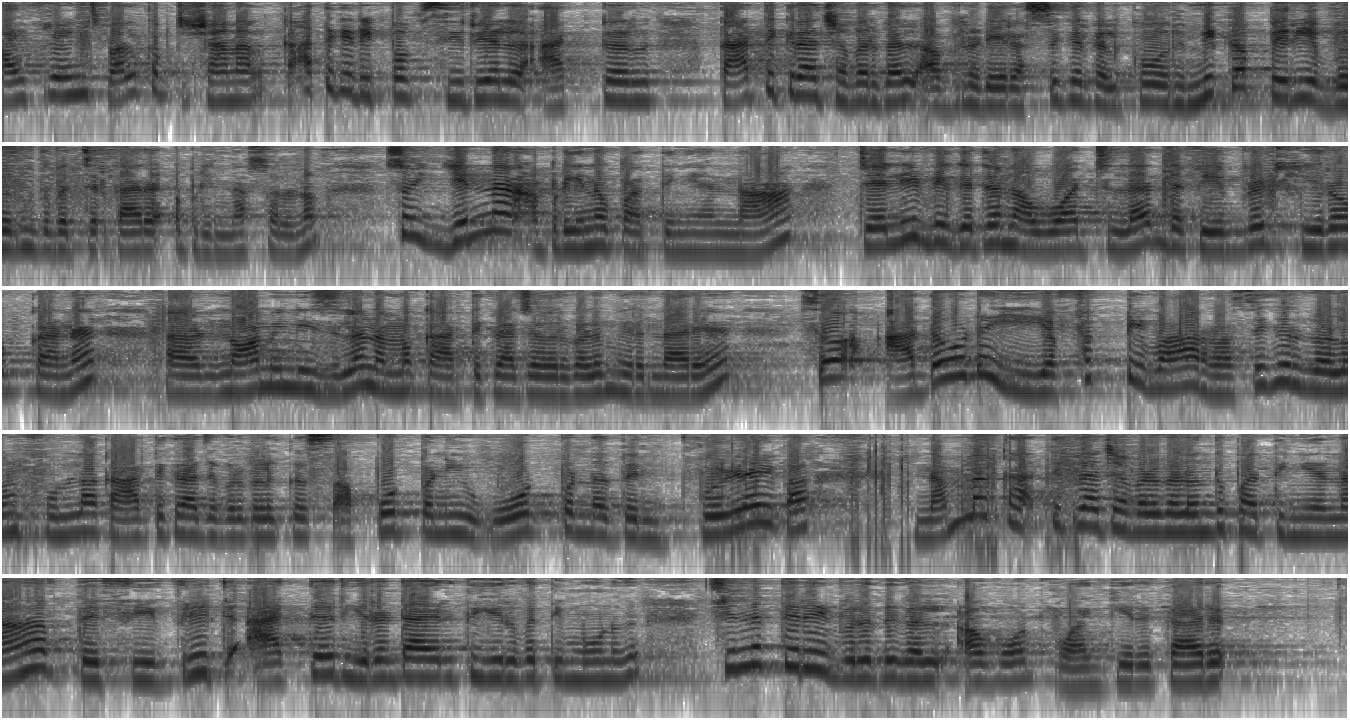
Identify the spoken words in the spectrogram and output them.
Hi friends welcome to channel Karthigai Deepam serial actor Karthik Raj அவர்கள் அவருடைய ரசிகர்களுக்கு ஒரு மிகப்பெரிய விருந்து வச்சிருக்காரு அப்படின்னு தான் சொல்லணும். ஸோ என்ன அப்படின்னு பார்த்தீங்கன்னா டெலிவிகடன் அவார்ட்ஸில் த ஃபேவரட் ஹீரோக்கான நாமினிஸில் நம்ம கார்த்திக் ராஜ் அவர்களும் இருந்தார். ஸோ அதோட எஃபெக்டிவாக ரசிகர்களும் ஃபுல்லாக கார்த்திக் ராஜ் அவர்களுக்கு சப்போர்ட் பண்ணி ஓட் பண்ணதன் விளைவாக நம்ம கார்த்திக் ராஜ் அவர்கள் வந்து பார்த்தீங்கன்னா தி ஃபேவரட் ஆக்டர் இரண்டாயிரத்தி இருபத்தி மூணு சின்னத்திரை விருதுகள் அவார்ட் வாங்கியிருக்காரு.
